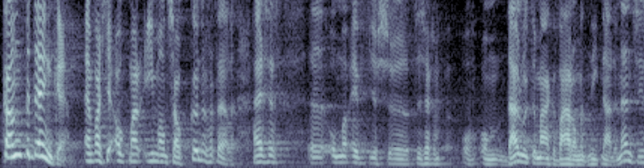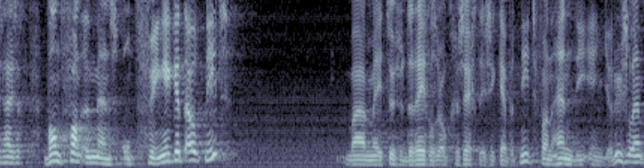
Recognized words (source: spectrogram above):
kan bedenken. En wat je ook maar iemand zou kunnen vertellen. Hij zegt, uh, om eventjes uh, te zeggen, of, om duidelijk te maken waarom het niet naar de mens is. Hij zegt, want van een mens ontving ik het ook niet. Waarmee tussen de regels ook gezegd is, ik heb het niet van hen die in Jeruzalem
